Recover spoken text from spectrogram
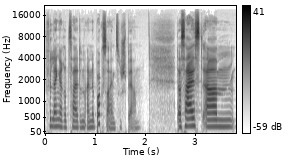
für längere Zeit in eine Box einzusperren. Das heißt, ähm,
